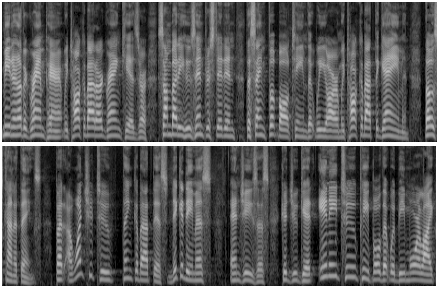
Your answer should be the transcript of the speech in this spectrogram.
meet another grandparent, we talk about our grandkids, or somebody who's interested in the same football team that we are, and we talk about the game and those kind of things. But I want you to think about this Nicodemus and Jesus, could you get any two people that would be more like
